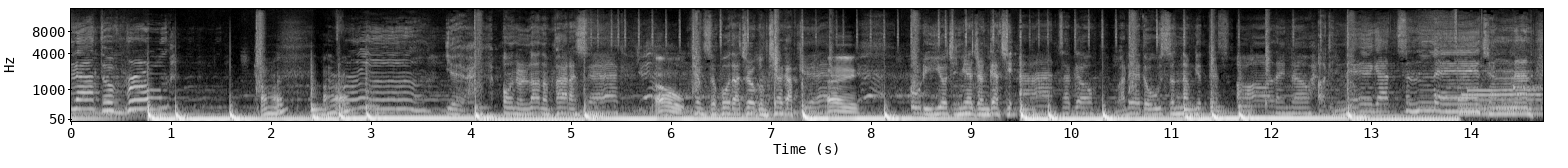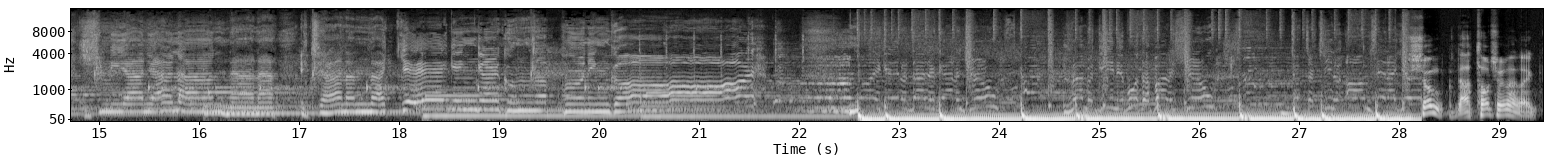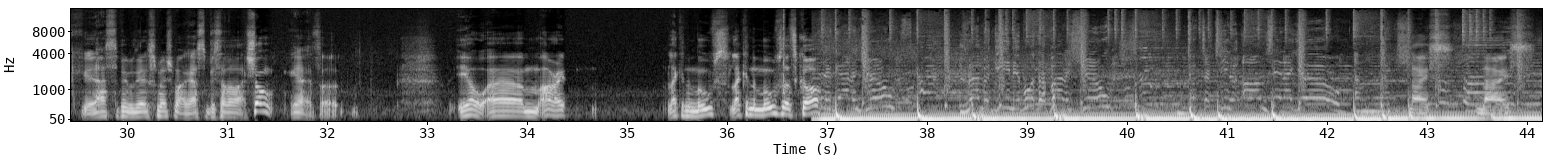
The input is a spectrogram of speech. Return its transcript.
디라도 room. All right. All right. Yeah. 오늘 너는 파란색. Oh. 평소보다 조금 차갑게. Hey. 우리 요즘 예전 같지 않다고 말해도 웃어 넘겨 That's all I know 어린애 같은 내 장난 진심이 아니야 난나나 있잖아 나에겐 결국 너뿐인 걸 Shunk. I told you. Like, it has to be with the exclamation mark. It has to be something like Shunk. Yeah, so. Yo, um, alright. Like in the moves. Like in the moves, let's go. Nice, nice.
